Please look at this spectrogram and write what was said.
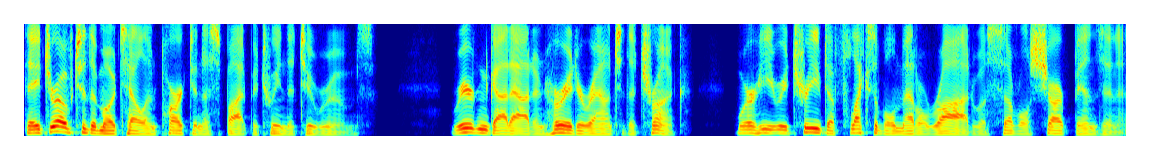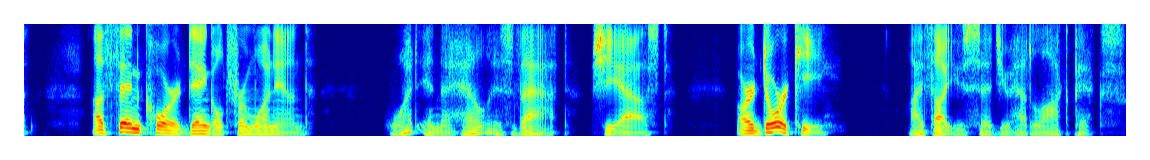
They drove to the motel and parked in a spot between the two rooms. Reardon got out and hurried around to the trunk, where he retrieved a flexible metal rod with several sharp bends in it. A thin cord dangled from one end. What in the hell is that? she asked. Our door key. I thought you said you had lock picks.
